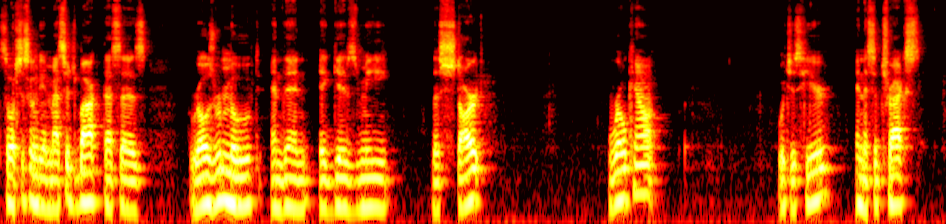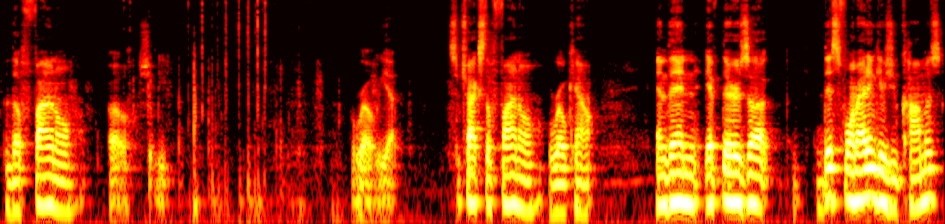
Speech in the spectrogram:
So it's just going to be a message box that says rows removed and then it gives me the start row count which is here and it subtracts the final oh be row yep subtracts the final row count. And then if there's a, this formatting gives you commas.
